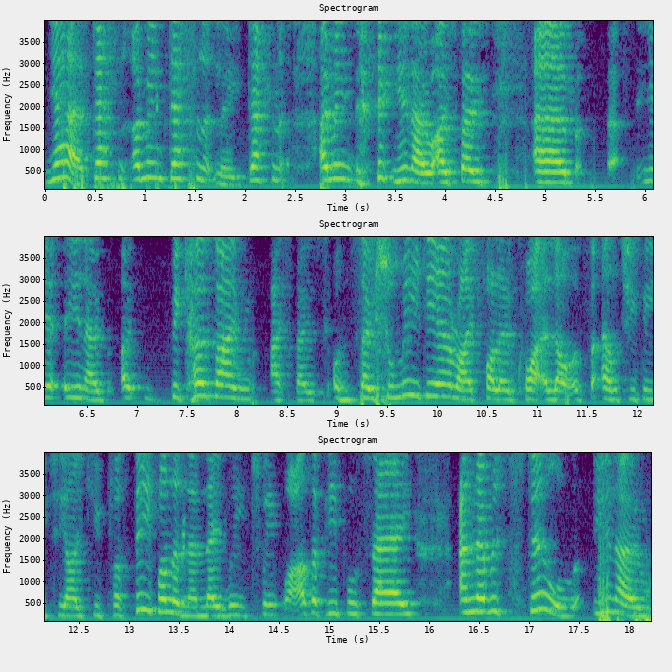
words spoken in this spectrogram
yeah definitely i mean definitely definitely i mean you know i suppose um you, you know uh, because i'm i suppose on social media i follow quite a lot of lgbtiq plus people and then they retweet what other people say. And there is still you know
